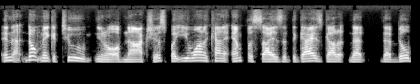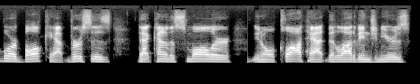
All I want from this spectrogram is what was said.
And uh, don't make it too, you know, obnoxious, but you want to kind of emphasize that the guy's got that that billboard ball cap versus that kind of the smaller, you know, cloth hat that a lot of engineers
